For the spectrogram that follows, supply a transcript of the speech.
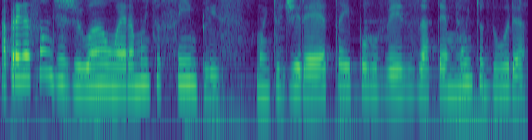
A pregação de João era muito simples, muito direta e por vezes até muito dura.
